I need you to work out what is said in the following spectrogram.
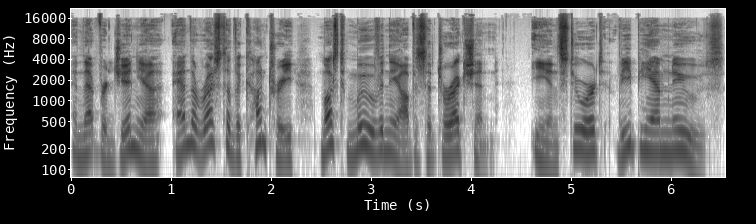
and that Virginia and the rest of the country must move in the opposite direction. Ian Stewart, VPM News.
